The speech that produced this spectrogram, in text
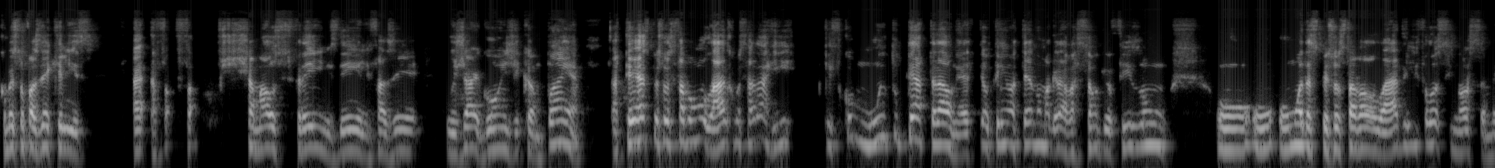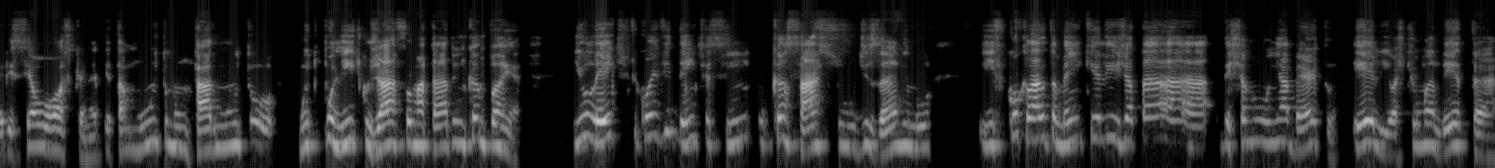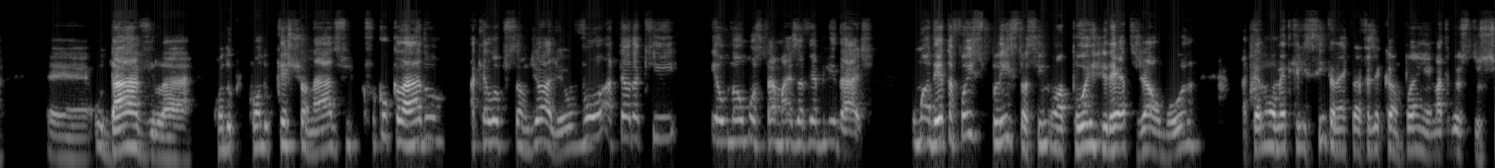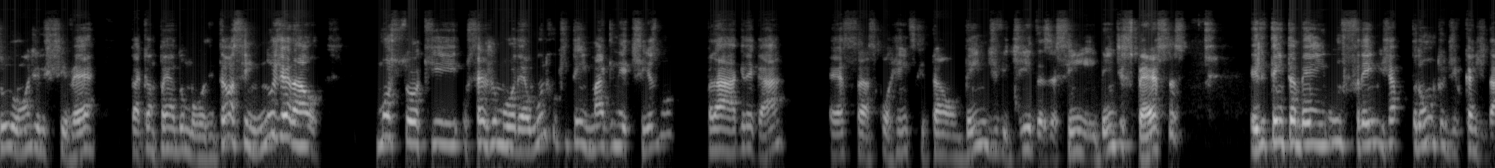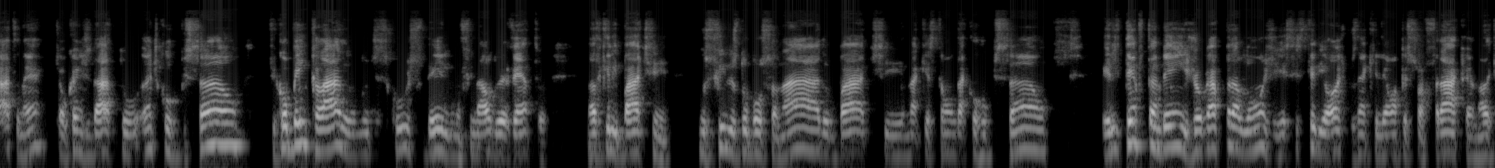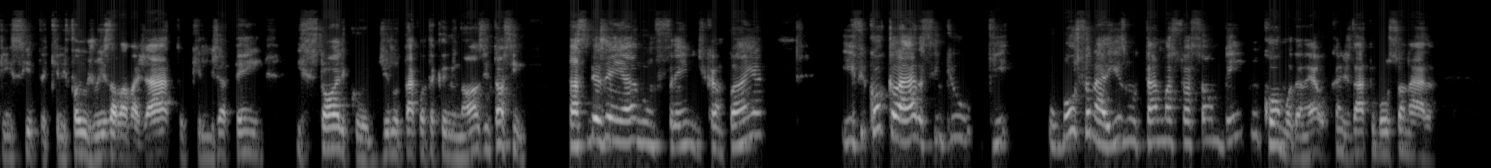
começou a fazer aqueles a, a, a, chamar os frames dele, fazer os jargões de campanha, até as pessoas que estavam ao lado começaram a rir, porque ficou muito teatral, né? Eu tenho até numa gravação que eu fiz um, um, um uma das pessoas estava ao lado e ele falou assim, nossa, merecia o Oscar, né? Porque está muito montado, muito muito político já formatado em campanha. E o Leite ficou evidente assim o cansaço, o desânimo, e ficou claro também que ele já está deixando em aberto. Ele, eu acho que o Mandetta, é, o Dávila, quando, quando questionados, ficou claro aquela opção de, olha, eu vou até que eu não mostrar mais a viabilidade. O Mandetta foi explícito, assim, um apoio direto já ao Moro, até no momento que ele cita, né, que vai fazer campanha em Mato Grosso do Sul, onde ele estiver, para a campanha do Moro. Então, assim, no geral, mostrou que o Sérgio Moro é o único que tem magnetismo para agregar essas correntes que estão bem divididas assim e bem dispersas. Ele tem também um frame já pronto de candidato, né? Que é o candidato anticorrupção. Ficou bem claro no discurso dele no final do evento, na hora que ele bate nos filhos do Bolsonaro, bate na questão da corrupção. Ele tenta também jogar para longe esses estereótipos, né? Que ele é uma pessoa fraca, na hora que ele cita que ele foi o juiz da Lava Jato, que ele já tem histórico de lutar contra criminosos. Então, assim, está se desenhando um frame de campanha e ficou claro assim que o, que o bolsonarismo está numa situação bem incômoda, né? O candidato Bolsonaro,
